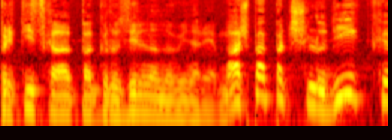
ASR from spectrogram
pritiskali ali pa grozili na novinarje. Maš pa pač ljudi, ki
